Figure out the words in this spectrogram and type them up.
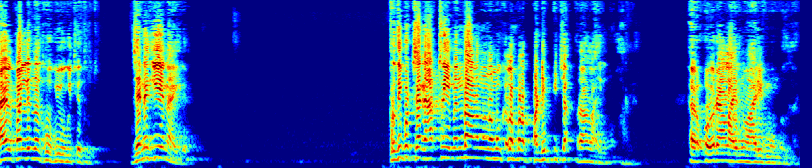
അയാൾ പല്ലുന്നൊക്കെ ഉപയോഗിച്ച് തീർത്തു ജനകീയനായിരുന്നു. പ്രതിപക്ഷ രാഷ്ട്രീയം എന്താണെന്ന് നമുക്ക് നമ്മളെ പഠിപ്പിച്ച ഒരാളായിരുന്നു. ഒരാളായിരുന്നു ആരിഫ് മുഹമ്മദ് ഖാൻ.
